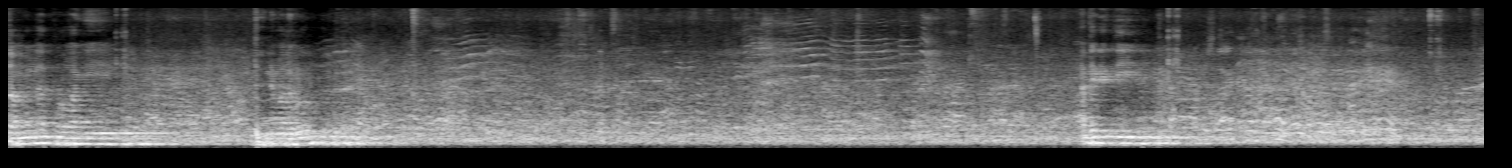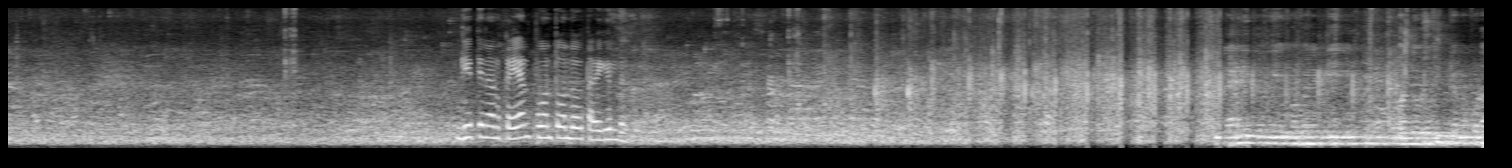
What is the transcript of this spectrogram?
ತಮ್ಮೆಲ್ಲರ ಪರವಾಗಿ ಧನ್ಯವಾದಗಳು. ಅದೇ ರೀತಿ ಗೀತೆ ನಾನು ಕೈಯನ್ ಫೋನ್ ತೊಗೊಂಡೋಗಿ ತಳಗಿಲ್ದು ಅವರಿಗೆ ಮೊಬೈಲಿಟಿ ಒಂದು ಸ್ಟಿಕ್ ಅನ್ನು ಕೂಡ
